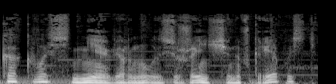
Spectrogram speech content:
Как во сне вернулась женщина в крепость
